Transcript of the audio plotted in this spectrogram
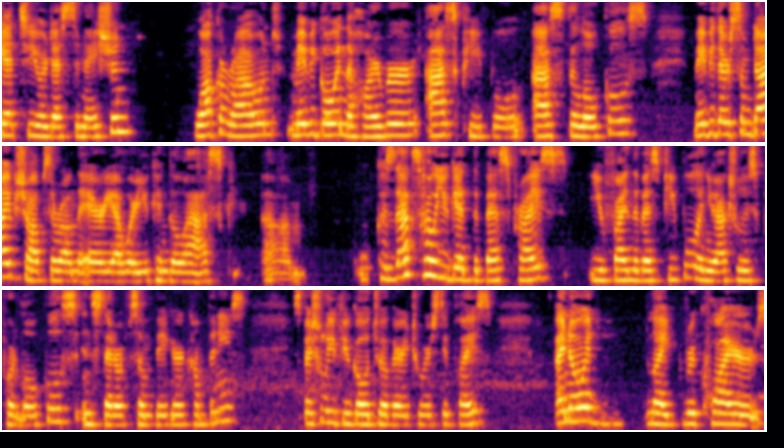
get to your destination, walk around, maybe go in the harbor, ask people, ask the locals. Maybe there's some dive shops around the area where you can go ask. Um, because that's how you get the best price. You find the best people and you actually support locals instead of some bigger companies, especially if you go to a very touristy place. I know it like requires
